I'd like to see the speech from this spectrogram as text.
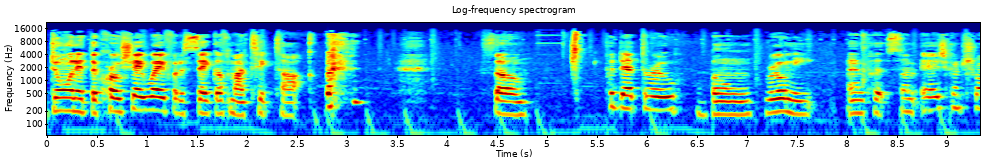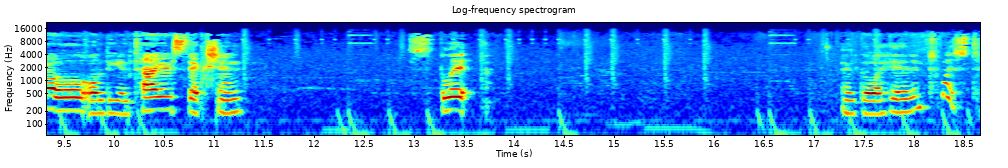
doing it the crochet way for the sake of my TikTok. so put that through, boom, real neat. And put some edge control on the entire section split and go ahead and twist.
